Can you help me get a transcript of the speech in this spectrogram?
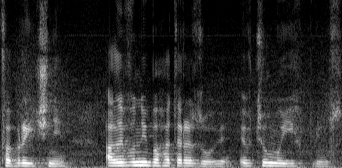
фабричні, але вони багаторазові. І в чому їх плюс?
